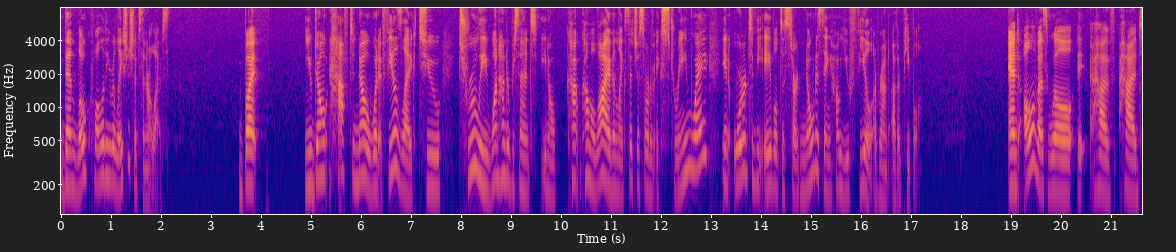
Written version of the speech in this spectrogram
than low quality relationships in our lives. But you don't have to know what it feels like to truly 100%, you know, come, come alive in like such a sort of extreme way in order to be able to start noticing how you feel around other people. And all of us will eh, have had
